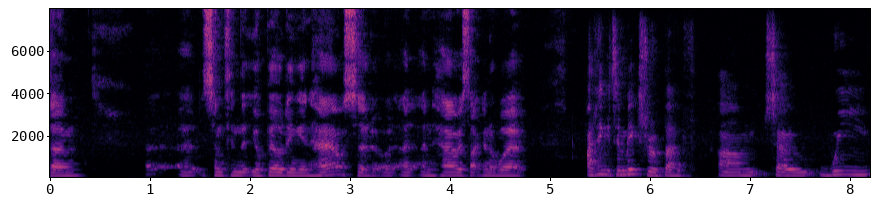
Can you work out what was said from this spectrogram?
um, uh, something that you're building in house, and, and how is that going to work? I think it's a mixture of both. Um, so we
